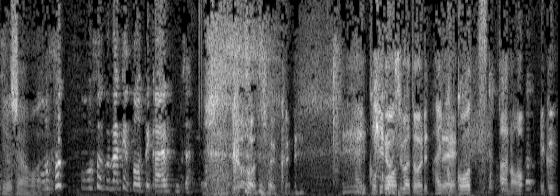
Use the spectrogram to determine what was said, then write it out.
広島まで。高速、だけ通って帰るんじゃん。高速。広島で降りて、はい、ここあの、行く。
